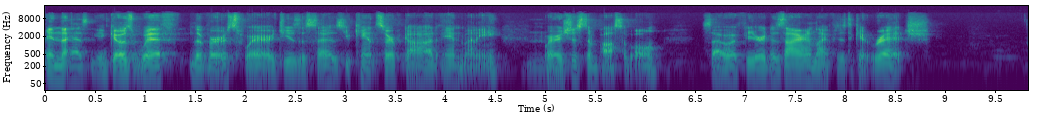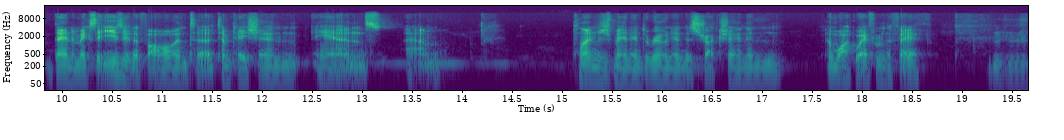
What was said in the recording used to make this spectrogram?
And that yes. it goes with the verse where Jesus says you can't serve God and money, mm-hmm. where it's just impossible. So if your desire in life is to get rich, then it makes it easy to fall into temptation and um, plunge men into ruin and destruction and and walk away from the faith. Mm-hmm.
